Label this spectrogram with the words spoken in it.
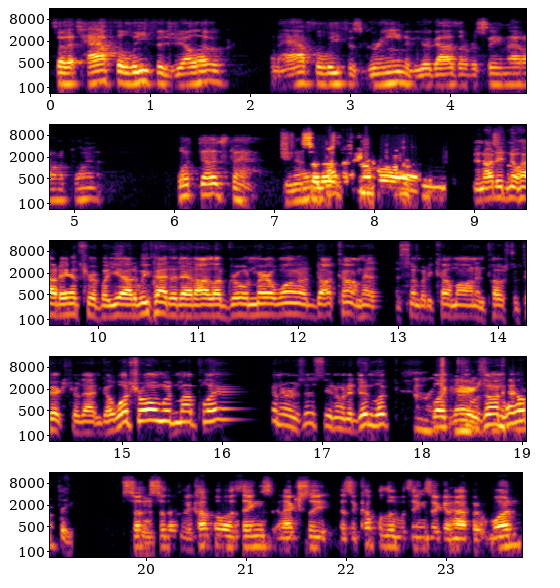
So that's half the leaf is yellow and half the leaf is green. Have you guys ever seen that on a plant? What does that? You know, So couple, and I didn't know how to answer it, but yeah, we've had it at I love growing marijuana.com had somebody come on and post a picture of that and go, What's wrong with my plant? Or is this, you know, and it didn't look oh, like it was unhealthy. So, so there's a couple of things, and actually, there's a couple of things that can happen. One,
